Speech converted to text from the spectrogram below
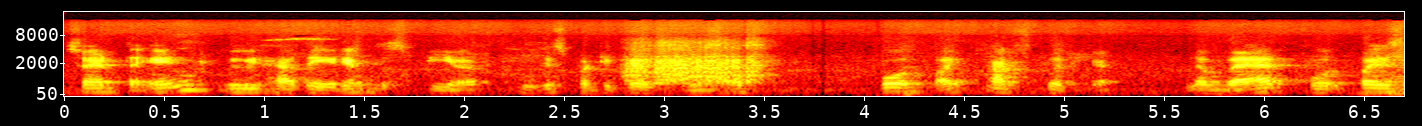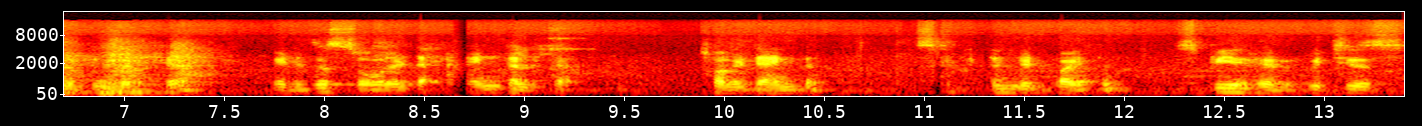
So at the end, we will have the area of the sphere in this particular sphere as 4 pi r square here. Now where 4 pi is nothing but here, it is a solid angle here. Solid angle extended by the sphere here, which is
